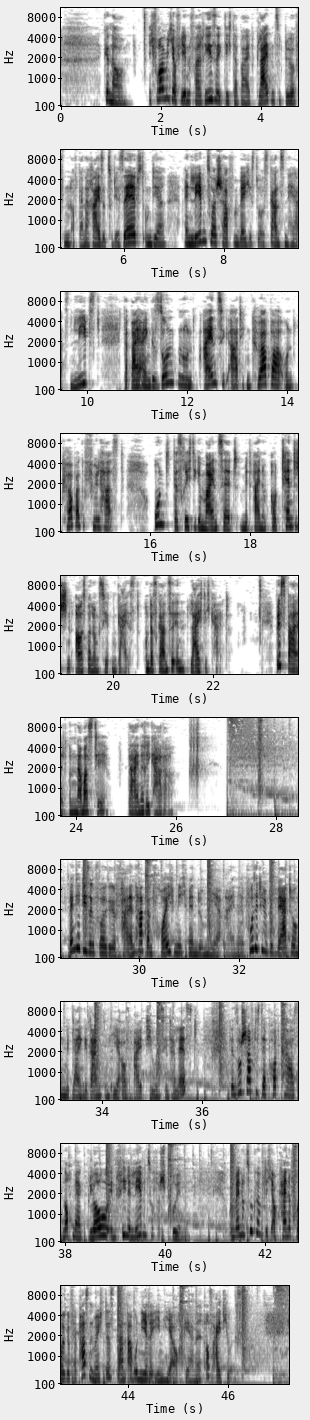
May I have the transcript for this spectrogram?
Genau. Ich freue mich auf jeden Fall riesig, dich dabei begleiten zu dürfen auf deiner Reise zu dir selbst, um dir ein Leben zu erschaffen, welches du aus ganzem Herzen liebst, dabei einen gesunden und einzigartigen Körper und Körpergefühl hast und das richtige Mindset mit einem authentischen, ausbalancierten Geist und das Ganze in Leichtigkeit. Bis bald und Namaste, deine Ricarda. Wenn dir diese Folge gefallen hat, dann freue ich mich, wenn du mir eine positive Bewertung mit deinen Gedanken hier auf iTunes hinterlässt. Denn so schafft es der Podcast, noch mehr Glow in viele Leben zu versprühen. Und wenn du zukünftig auch keine Folge verpassen möchtest, dann abonniere ihn hier auch gerne auf iTunes.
